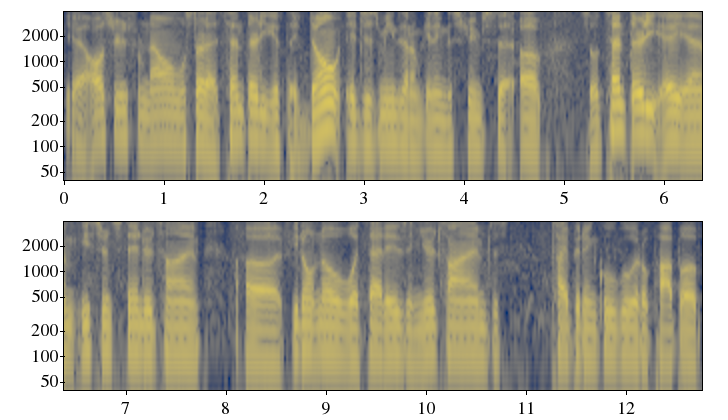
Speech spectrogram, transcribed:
yeah all streams from now on will start at 10:30 if they don't it just means that I'm getting the stream set up. So 10:30 a.m. Eastern Standard Time. Uh if you don't know what that is in your time just type it in Google. It'll pop up.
